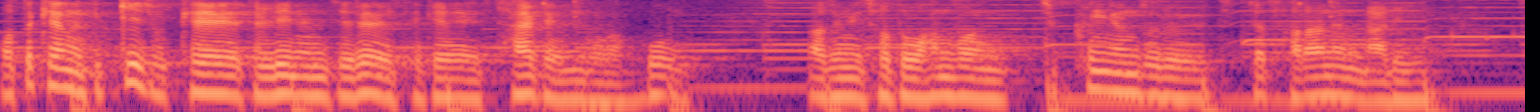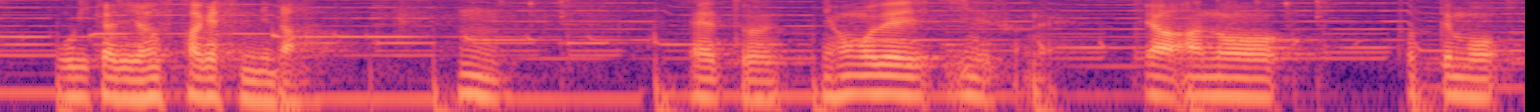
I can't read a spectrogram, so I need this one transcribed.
어떻게 하면 듣기 좋게 들리는지를 되게 잘 배운 것 같고 나중에 저도 한번 즉흥 연주를 진짜 잘하는 날이 오기까지 연습하겠습니다. うん、えっ、と日本語でいいんですかねいやあのとってもたた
